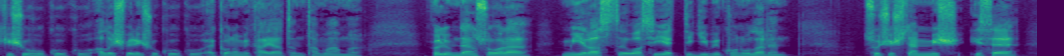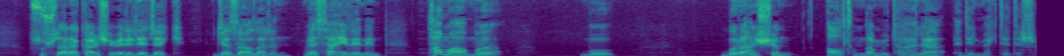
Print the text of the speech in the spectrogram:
kişi hukuku, alışveriş hukuku, ekonomik hayatın tamamı, ölümden sonra mirastı, vasiyetti gibi konuların, suç işlenmiş ise suçlara karşı verilecek cezaların vesairenin tamamı bu branşın altında müteala edilmektedir.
